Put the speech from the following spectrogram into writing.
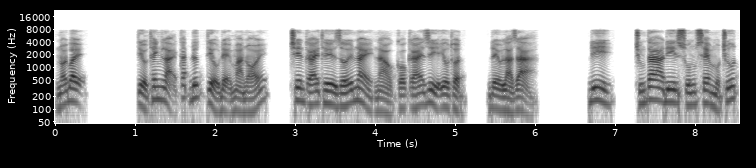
Nói bậy. Tiểu Thanh lại cắt đứt tiểu đệ mà nói, trên cái thế giới này nào có cái gì yêu thuật, đều là giả. Đi, chúng ta đi xuống xem một chút.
